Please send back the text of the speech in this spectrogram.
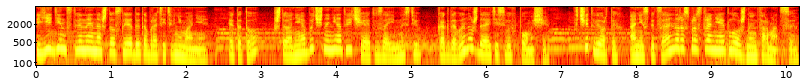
Единственное, на что следует обратить внимание, это то, что они обычно не отвечают взаимностью, когда вы нуждаетесь в их помощи. В-четвертых, они специально распространяют ложную информацию.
